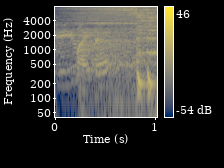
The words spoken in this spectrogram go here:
do you like that?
